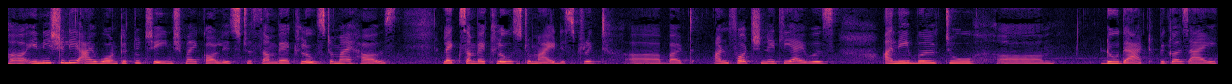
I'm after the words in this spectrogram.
uh, initially i wanted to change my college to somewhere close to my house like somewhere close to my district. Uh, but unfortunately i was unable to um, do that because I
